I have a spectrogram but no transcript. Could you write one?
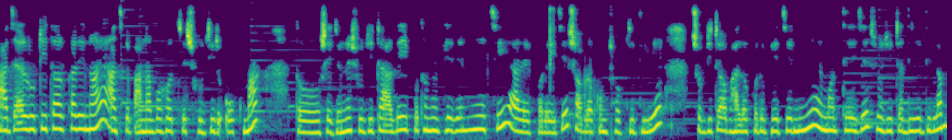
আজ আর রুটি তরকারি নয়, আজকে বানাবো হচ্ছে সুজির উপমা। তো সেই জন্য সুজিটা আগেই প্রথমে ভেজে নিয়েছি, আর এরপরে এই যে সব রকম সবজি দিয়ে সবজিটাও ভালো করে ভেজে নিয়ে এর মধ্যে এই যে সুজিটা দিয়ে দিলাম।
